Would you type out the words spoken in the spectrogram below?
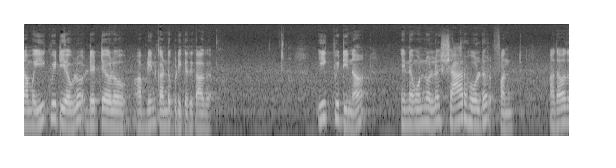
நம்ம ஈக்விட்டி எவ்வளோ டெட் எவ்வளோ அப்படின்னு கண்டுபிடிக்கிறதுக்காக. ஈக்விட்டினா என்ன ஒன்றும் இல்லை ஷேர் ஹோல்டர் ஃபண்ட் அதாவது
